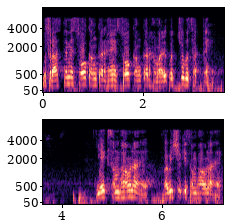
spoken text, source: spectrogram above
उस रास्ते में सौ कंकर हैं, सौ कंकर हमारे को चुभ सकते हैं। ये एक संभावना है, भविष्य की संभावना है।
